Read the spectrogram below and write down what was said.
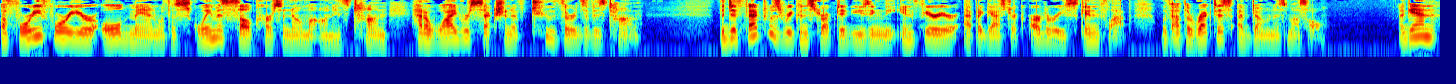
a 44 year old man with a squamous cell carcinoma on his tongue had a wide resection of two thirds of his tongue. The defect was reconstructed using the inferior epigastric artery skin flap without the rectus abdominis muscle. Again,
